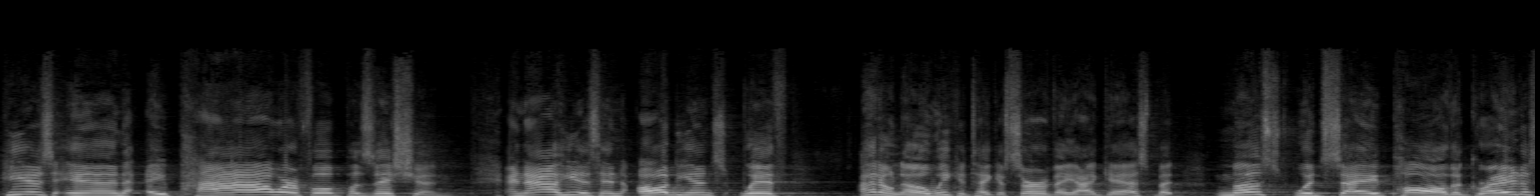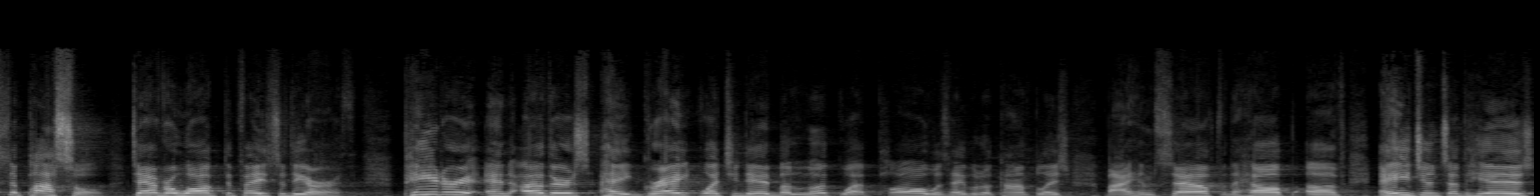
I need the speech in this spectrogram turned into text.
He is in a powerful position. And now he is in audience with, I don't know, we could take a survey, I guess, but most would say Paul, the greatest apostle to ever walk the face of the earth. Peter and others, hey, great what you did, but look what Paul was able to accomplish by himself with the help of agents of his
